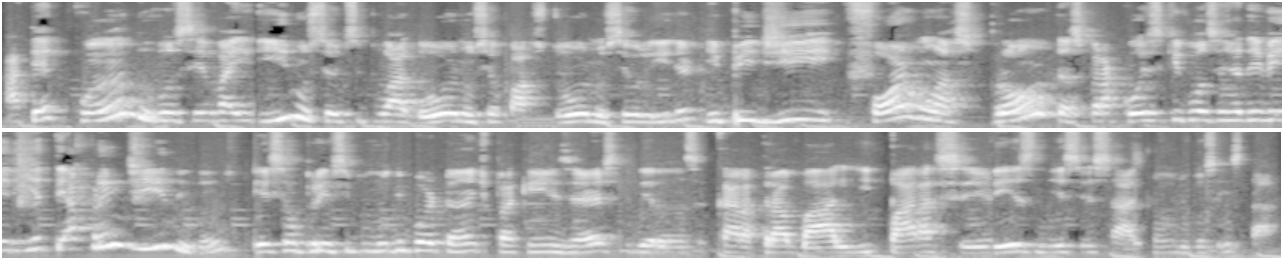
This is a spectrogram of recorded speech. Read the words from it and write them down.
Até quando você vai ir no seu discipulador, no seu pastor, no seu líder e pedir fórmulas prontas para coisas que você já deveria ter aprendido, entende? Esse é um princípio muito importante para quem exerce liderança. Cara, trabalhe para ser desnecessário onde você está.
